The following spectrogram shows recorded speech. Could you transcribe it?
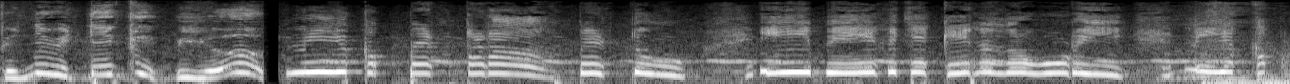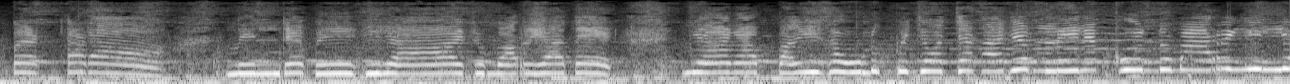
പിന്നെ വിട്ടേക്ക്. അയ്യോ. നീയൊക്കെ പെട്ടടാ പെട്ടു. ഈ ബേഗ് ചെക്ക് ചെയ്യുന്നതോടുകൂടി നീയൊക്കെ പെട്ടടാ. നിന്റെ ബേഗിൽ ആരും അറിയാതെ ഞാൻ ആ പൈസ ഒളിപ്പിച്ചു വെച്ച കാര്യം നിനക്കൊന്നും അറിയില്ല.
